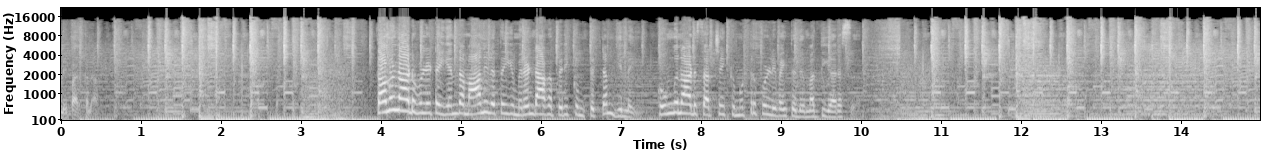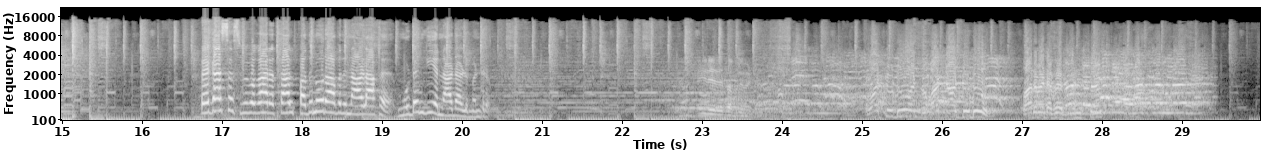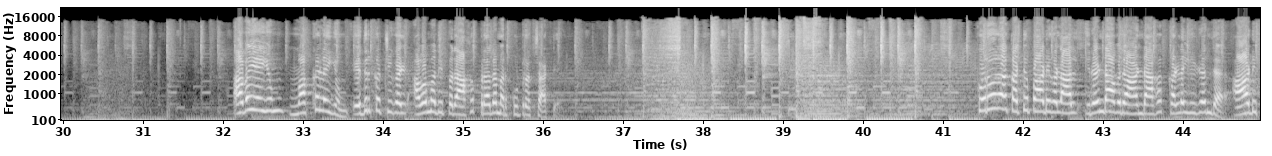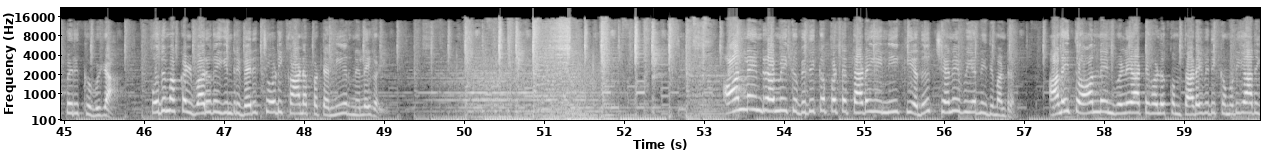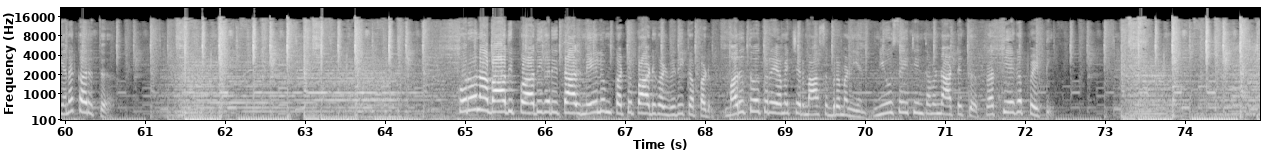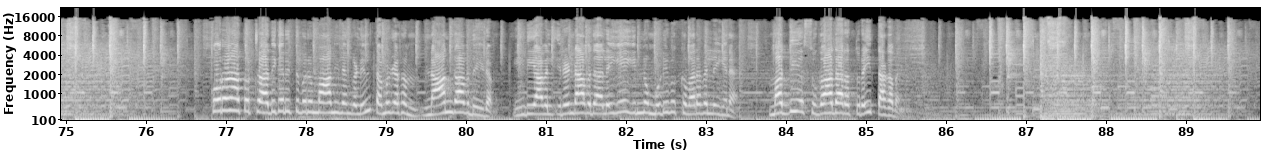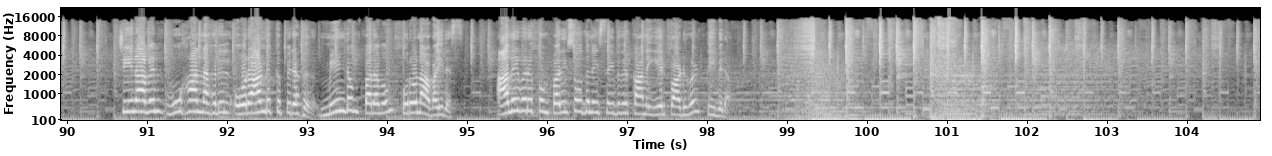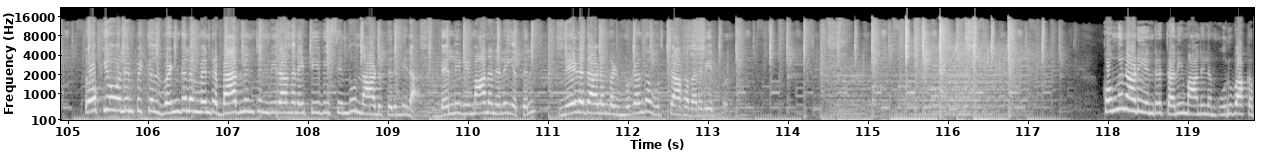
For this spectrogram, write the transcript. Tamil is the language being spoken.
செய்திகளை பார்க்கலாம் தமிழ்நாடு உள்ளிட்ட எந்த மாநிலத்தையும் இரண்டாக பிரிக்கும் திட்டம் இல்லை கொங்கு நாடு சர்ச்சைக்கு முற்றுப்புள்ளி வைத்தது மத்திய அரசு பெகாசஸ் விவகாரத்தால் பதினோராவது நாளாக முடங்கிய நாடாளுமன்றம் what to do and what not to do. Parliament Affairs Minister. அவையையும் மக்களையும் எதிர்க்கட்சிகள் அவமதிப்பதாக பிரதமர் குற்றச்சாட்டு. கொரோனா கட்டுப்பாடுகளால் இரண்டாவது ஆண்டாக களை இழந்த ஆடிப்பெருக்கு விழா. பொதுமக்கள் வருகையின்றி வெறிச்சோடி காணப்பட்ட நீர்நிலைகள். ஆன்லைன் ரம்மிக்கு விதிக்கப்பட்ட தடையை நீக்கியது சென்னை உயர்நீதிமன்றம். அனைத்து ஆன்லைன் விளையாட்டுகளுக்கும் தடை விதிக்க முடியாது என கருத்து. கொரோனா பாதிப்பு அதிகரித்தால் மேலும் கட்டுப்பாடுகள் விதிக்கப்படும். மருத்துவத்துறை அமைச்சர் மா. சுப்பிரமணியன் நியூஸ் எயிட்டின் தமிழ்நாட்டுக்கு பிரத்யேக பேட்டி. கொரோனா தொற்று அதிகரித்து வரும் மாநிலங்களில் தமிழகம் நான்காவது இடம். இந்தியாவில் இரண்டாவது அலையே இன்னும் முடிவுக்கு வரவில்லை என மத்திய சுகாதாரத்துறை தகவல். சீனாவின் வூஹான் நகரில் ஓராண்டுக்கு பிறகு மீண்டும் பரவும் கொரோனா வைரஸ். அனைவருக்கும் பரிசோதனை செய்வதற்கான ஏற்பாடுகள் தீவிரம். டோக்கியோ ஒலிம்பிக்கில் வெண்கலம் வென்ற பேட்மிண்டன் வீராங்கனை பி வி சிந்து நாடு திரும்பினார். டெல்லி விமான நிலையத்தில் மேளதாளங்கள் முழங்க உற்சாக வரவேற்பு. கொங்கு நாடு என்ற தனி மாநிலம் உருவாக்க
